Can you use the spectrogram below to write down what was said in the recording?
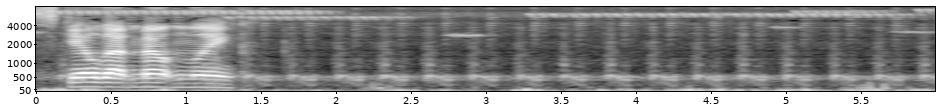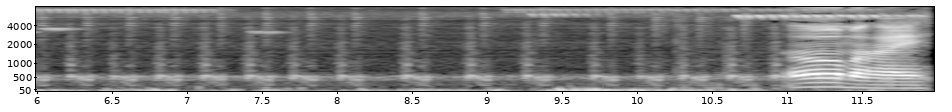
Scale that mountain link. Oh my.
